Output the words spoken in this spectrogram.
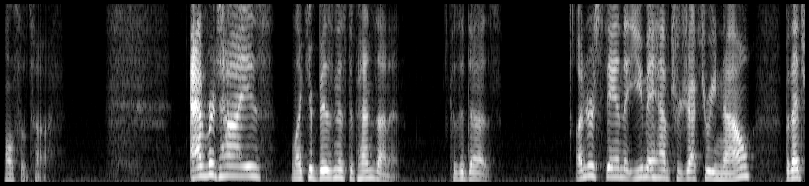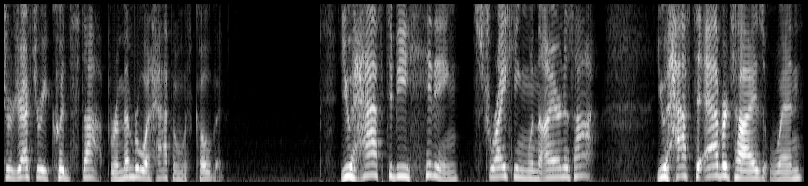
also tough. Advertise like your business depends on it, because it does. Understand that you may have trajectory now, but that trajectory could stop. Remember what happened with COVID. You have to be hitting, striking when the iron is hot. You have to advertise when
